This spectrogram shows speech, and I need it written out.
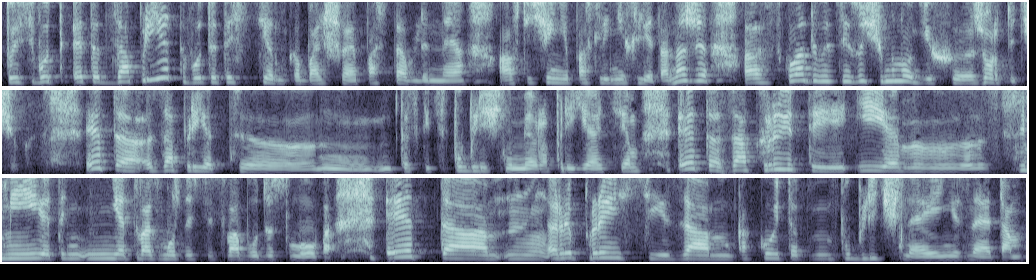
То есть вот этот запрет, вот эта стенка большая, поставленная а, в течение последних лет, она же а, складывается из очень многих э, жердочек. Это запрет, так сказать, публичным мероприятием, это закрытые и СМИ, это нет возможности свободы слова, это репрессии за какое-то публичное, я не знаю, там,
